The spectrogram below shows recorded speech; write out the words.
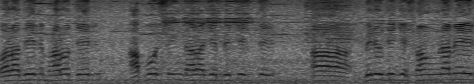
পরাধীন ভারতের আপোষহীন ধারা যে ব্রিটিশদের বিরোধী যে সংগ্রামের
